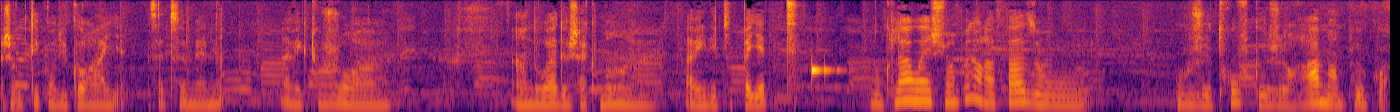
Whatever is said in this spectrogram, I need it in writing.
j'ai opté pour du corail cette semaine. Avec toujours euh, un doigt de chaque main avec des petites paillettes. Donc là, ouais, je suis un peu dans la phase où, où je trouve que je rame un peu, quoi.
